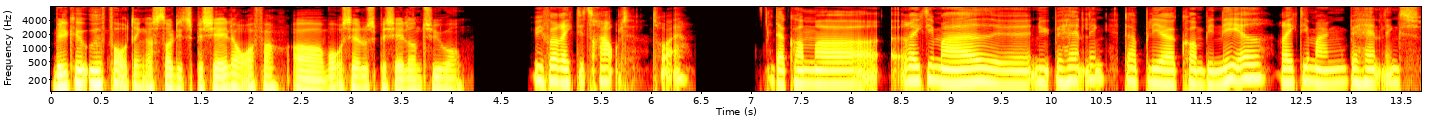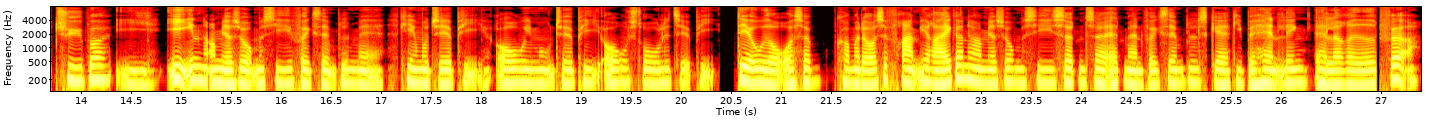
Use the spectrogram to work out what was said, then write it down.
Hvilke udfordringer står dit speciale overfor, og hvor ser du specialet om 20 år? Vi får rigtig travlt, tror jeg. Der kommer rigtig meget øh, ny behandling. Der bliver kombineret rigtig mange behandlingstyper i en, om jeg så må sige, for eksempel med kemoterapi og immunterapi og stråleterapi. Derudover så kommer det også frem i rækkerne, om jeg så må sige, sådan så at man for eksempel skal give behandling allerede før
